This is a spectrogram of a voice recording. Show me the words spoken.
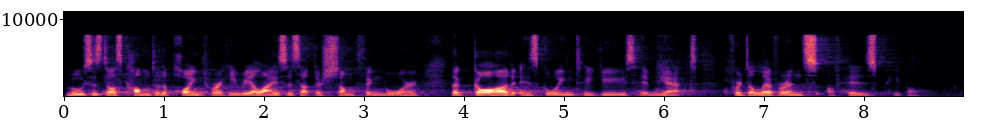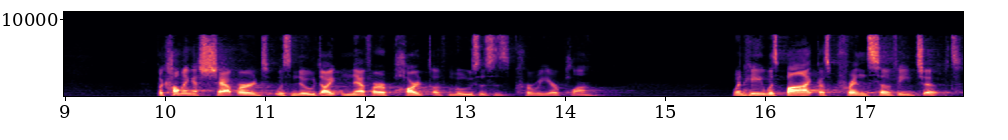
Moses does come to the point where he realizes that there's something more, that God is going to use him yet for deliverance of his people. Becoming a shepherd was no doubt never part of Moses' career plan. When he was back as Prince of Egypt,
